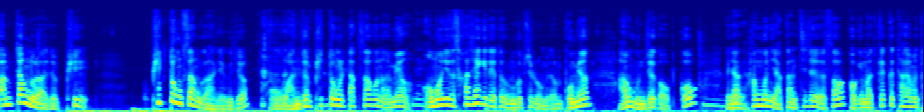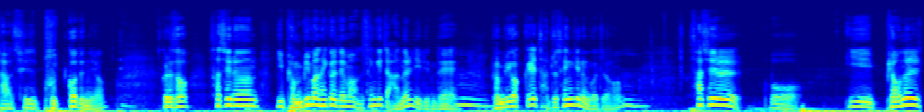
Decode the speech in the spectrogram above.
깜짝 놀라죠. 피 피똥 싼 거 아니에요, 그죠? 어, 완전 피똥을 딱 싸고 나면 네. 어머니도 사색이 돼서 응급실로 옵니다. 보면 아무 문제가 없고 음. 그냥 항문이 약간 찢어져서 거기만 깨끗하게 하면 다시 붓거든요. 네. 그래서 사실은 이 변비만 해결되면 생기지 않을 일인데 음. 변비가 꽤 자주 생기는 거죠. 음. 사실 뭐 이 변을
